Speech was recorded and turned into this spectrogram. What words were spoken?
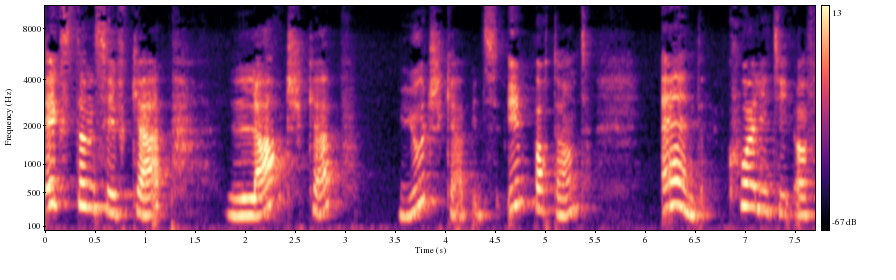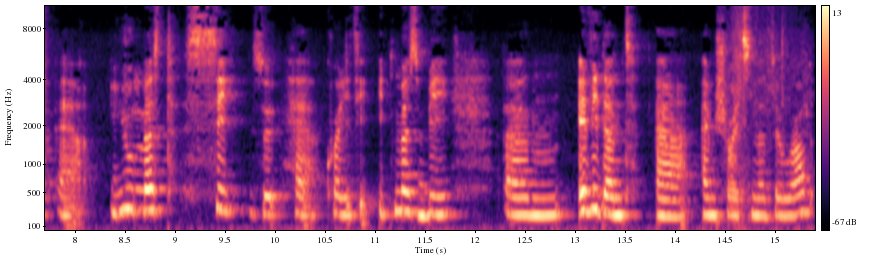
extensive cap large cap huge cap. It's important and quality of hair. You must see the hair quality. It must be um, evident. Uh, I'm sure it's not the word.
